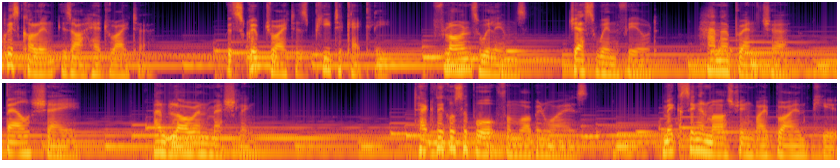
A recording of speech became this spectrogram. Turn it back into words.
Chris Colin is our head writer, with script writers Peter Keckley, Florence Williams, Jess Winfield, Hannah Brencher, Belle Shea, and Lauren Meshling. Technical support from Robin Wise. Mixing and mastering by Brian Pugh.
